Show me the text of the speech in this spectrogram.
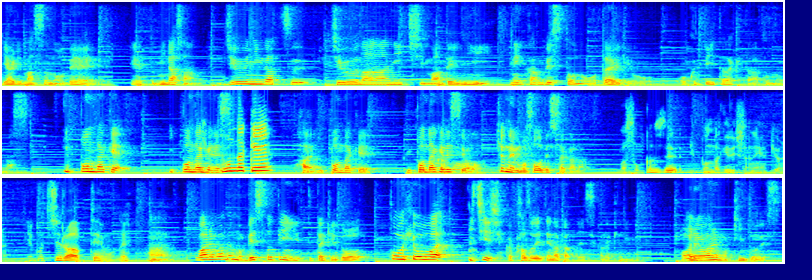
やりますので、うん、えっ、と皆さん12月17日までに年間ベストのお便りを送っていただけたらと思います。1本だけ。1本だけです。1本だけ？はい、1本だけ。1本だけですよ。去年もそうでしたから。まあ、そっか。1本だけでしたね、去年。こちら点をね。はい。我々もベスト10言ってたけど、投票は1位しか数えてなかったですから、去年。我々も均等です。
